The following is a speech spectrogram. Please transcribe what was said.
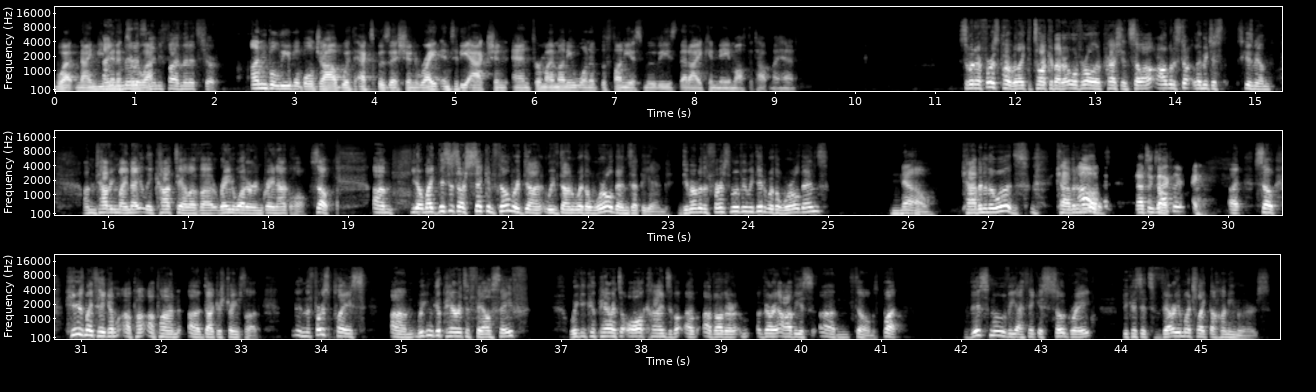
what 90, 90 minutes, minutes, or less. 95 minutes, sure. Unbelievable job with exposition right into the action and for my money one of the funniest movies that i can name off the top of my head. So in our first part we like to talk about our overall impression. So i, I want to start let me just excuse me i'm i'm having my nightly cocktail of uh, rainwater and grain alcohol. So um, you know mike this is our second film we're done we've done where the world ends at the end. Do you remember the first movie we did where the world ends? No cabin in the woods cabin in oh, the woods that's exactly so, right all right. So here's my take upon, upon uh, Doctor Strangelove. In the first place, um, we can compare it to Failsafe. We can compare it to all kinds of, of, of other very obvious um, films. But this movie, I think, is so great because it's very much like The Honeymooners.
